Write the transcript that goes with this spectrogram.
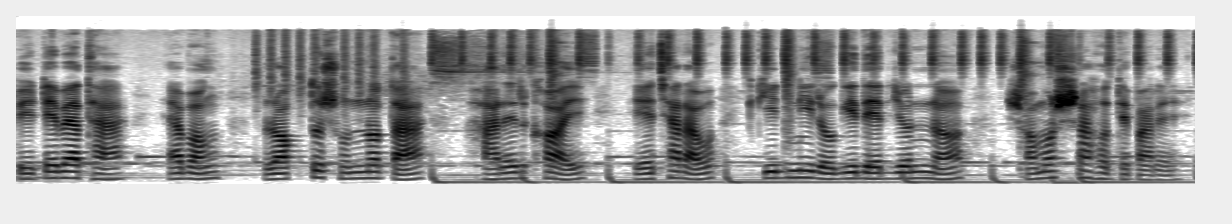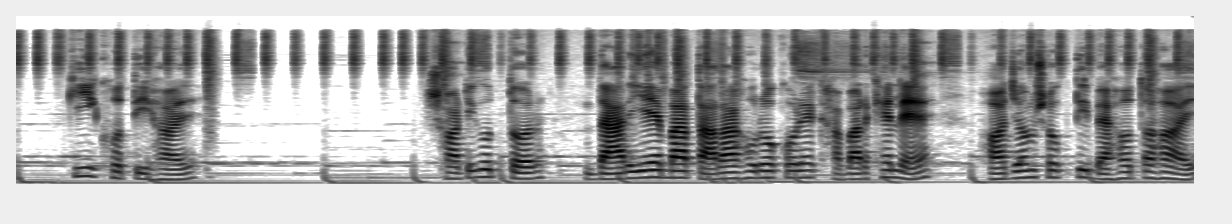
পেটে ব্যথা এবং রক্তশূন্যতা, হাড়ের ক্ষয়, এছাড়াও কিডনি রোগীদের জন্য সমস্যা হতে পারে। কি ক্ষতি হয়? সঠিক উত্তর, দাঁড়িয়ে বা তাড়াহুড়ো করে খাবার খেলে হজম শক্তি ব্যাহত হয়,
